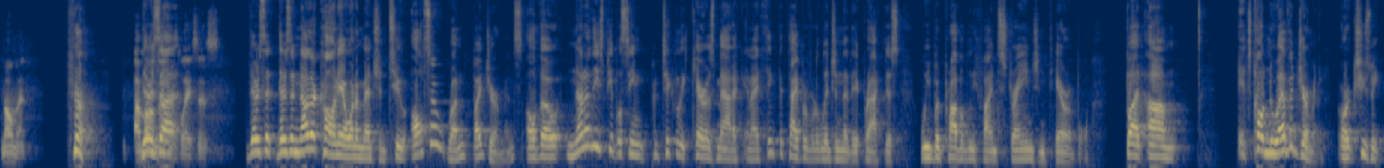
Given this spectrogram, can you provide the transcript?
moment, among There's other a- places. There's a there's another colony I want to mention too, also run by Germans. Although none of these people seem particularly charismatic, and I think the type of religion that they practice we would probably find strange and terrible. But um, it's called Nueva Germany, or excuse me,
